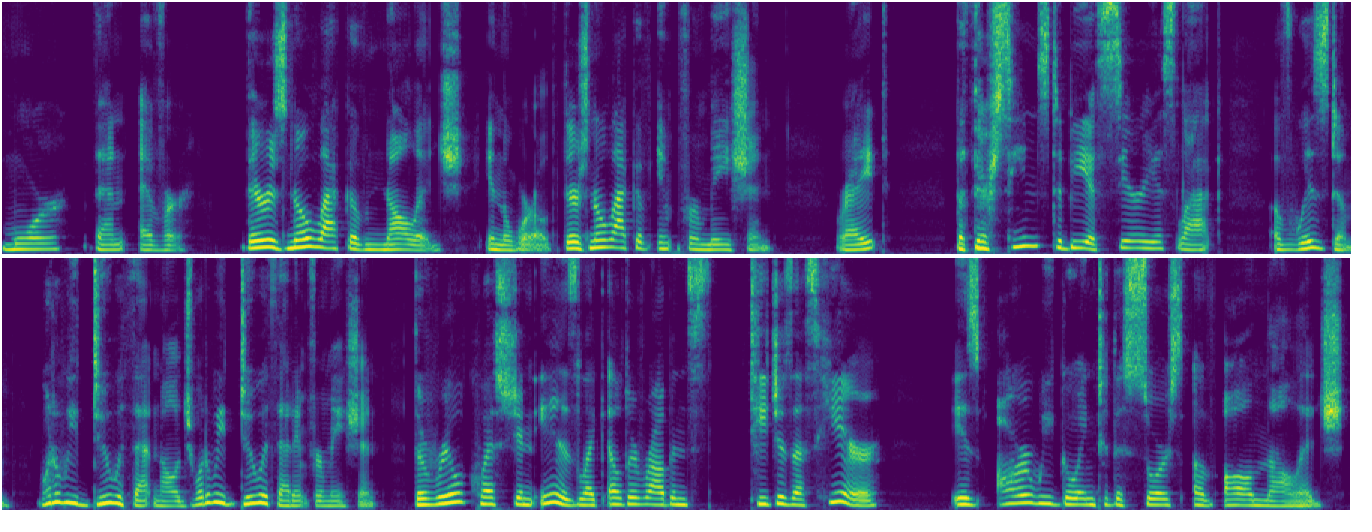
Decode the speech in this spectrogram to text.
more than ever. There is no lack of knowledge in the world, there's no lack of information, right? But there seems to be a serious lack of wisdom. What do we do with that knowledge? What do we do with that information? The real question is, like Elder Robbins teaches us here, is are we going to the source of all knowledge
